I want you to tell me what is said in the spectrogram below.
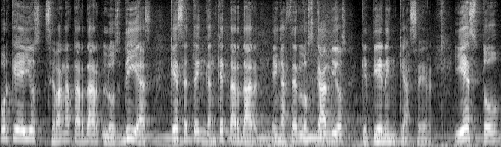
porque ellos se van a tardar los días que se tengan que tardar en hacer los cambios que tienen que hacer. Y esto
